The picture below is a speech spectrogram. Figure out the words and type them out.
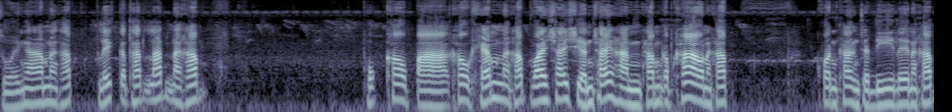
สวยงามนะครับ เล็กกระทัดรัดนะครับ พกเข้าป่าเข้าแคมป์นะครับ ไว้ใช้เฉือนใช้หั่นทำกับข้าวนะครับ ค่อนข้างจะดีเลยนะครับ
